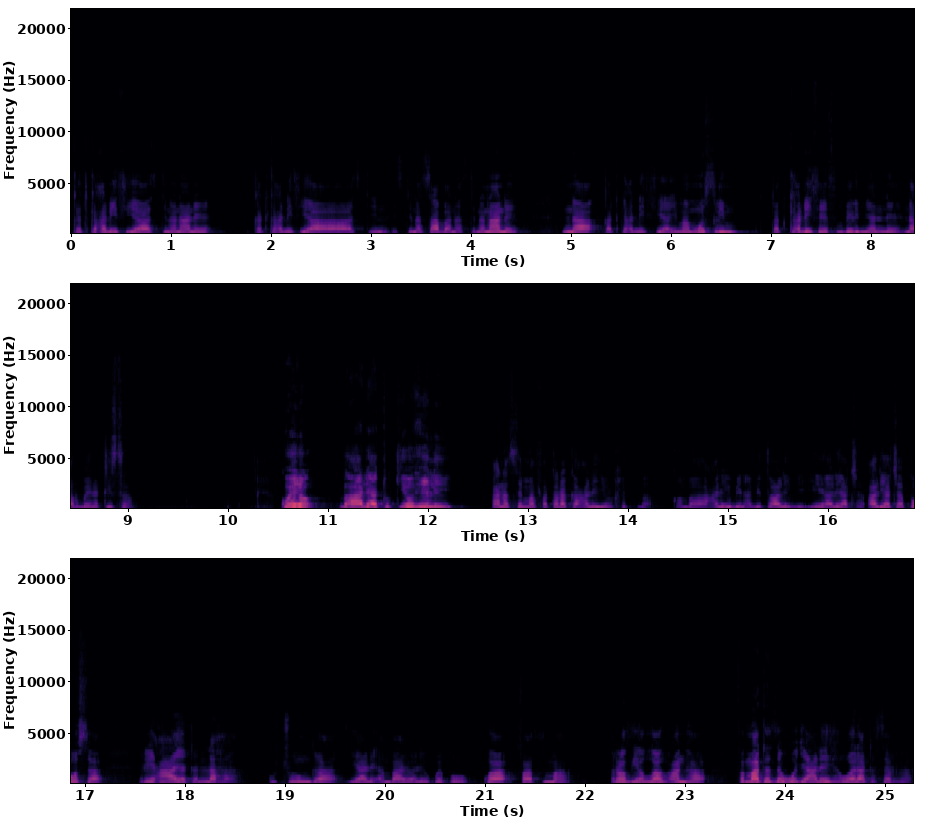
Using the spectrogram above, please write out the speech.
katika hadithi ya 68 katika hadithi ya 67 na 68 na katika hadithi ya imam muslim katika hadithi ya 2449 kwa hiyo baada ya tukio hili anasema fataraka aliyu lkhitba kwamba aliyu bin abitalib yeye aliacha, aliacha posa riayatan laha kuchunga yale ambayo aliyokuwepo kwa fatma radiallahu anha fama tazawaja alaiha wala tasara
